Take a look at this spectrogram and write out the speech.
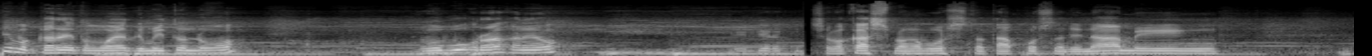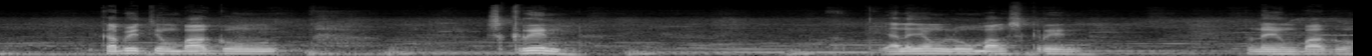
Magkari itong wire gamiton dong oh Namubura ka na Sa wakas mga boss, natapos na din naming kabit yung bagong screen. Yan na yung lumang screen. Ito na yung bago.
